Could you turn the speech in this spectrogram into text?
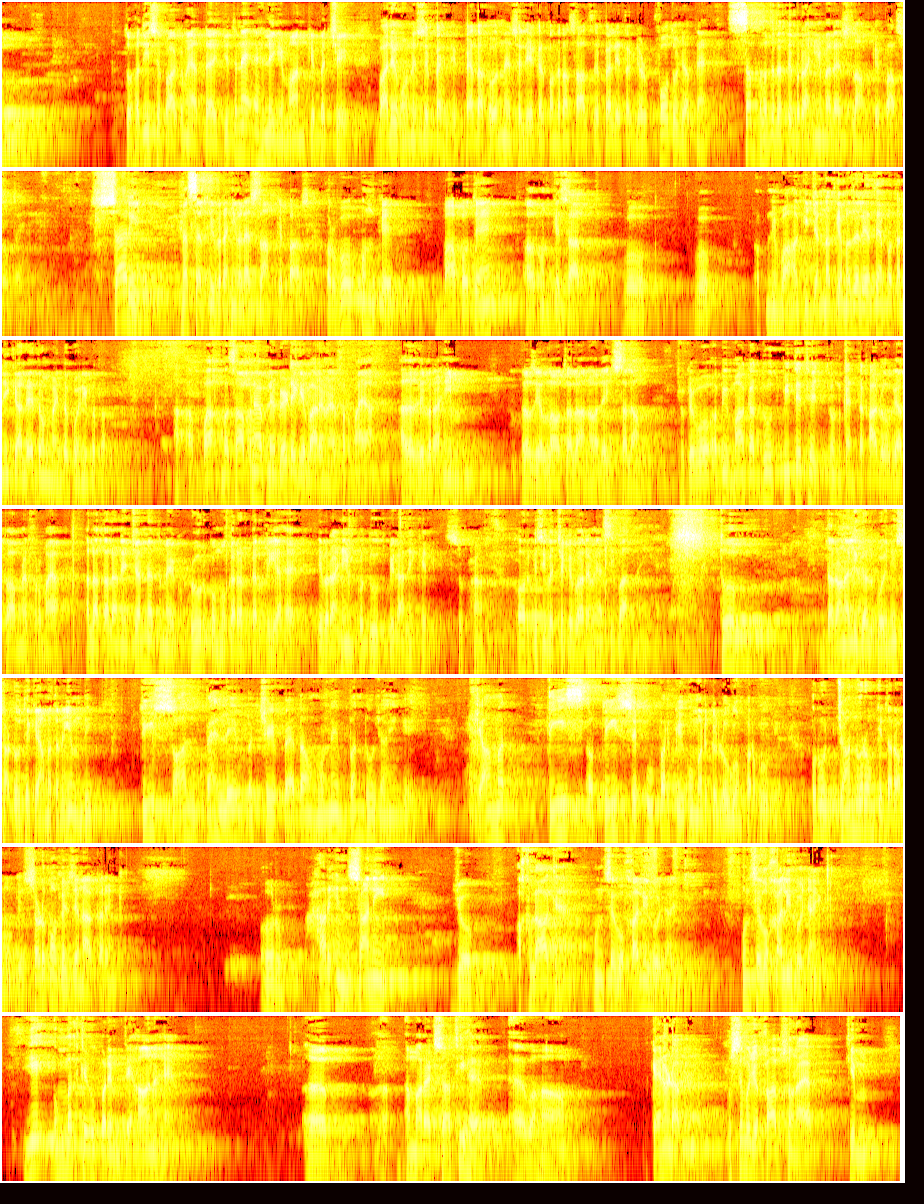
تو حدیث پاک میں آتا ہے، جتنے اہل ایمان کے بچے بالغ ہونے سے پہلے، پیدا ہونے سے لے کر پندرہ سال سے پہلے تک جب فوت ہو جاتے ہیں، سب حضرت ابراہیم علیہ السلام کے پاس ہوتے ہیں۔ ساری نسل ابراہیم علیہ السلام کے پاس، اور وہ ان کے باپ ہوتے ہیں، اور ان کے ساتھ وہ وہ اپنی وہاں کی جنت کے مزے لیتے ہیں، پتہ نہیں کیا لیتے، ان میں تو کوئی نہیں پتہ بس آپ نے اپنے بیٹے کے بارے میں فرمایا، حضرت ابراہیم رضی اللہ تعالیٰ عنہ علیہ السلام چونکہ وہ ابھی ماں کا دودھ پیتے تھے، ان کا انتقال ہو گیا تو آپ نے فرمایا، اللہ تعالیٰ نے جنت میں ایک حور کو مقرر کر دیا ہے ابراہیم کو دودھ پلانے کے لیے۔ سبحان اور کسی بچے کے بارے میں ایسی بات نہیں ہے۔ تو ڈران والی گل کوئی نہیں، ساڈو تے قیامت نہیں ہوں تیس سال پہلے بچے پیدا ہونے بند ہو جائیں گے۔ قیامت تیس اور تیس سے اوپر کی عمر کے لوگوں پر ہوگی۔ اور وہ جانوروں کی طرح ہوں گے، سڑکوں پہ زنا کریں گے۔ اور ہر انسانی جو اخلاق ہیں، ان سے وہ خالی ہو جائیں گے۔ ان سے وہ خالی ہو جائیں گے۔ یہ امت کے اوپر امتحان ہے۔ ہمارا ایک ساتھی ہے، وہاں کینیڈا میں۔ اس سے مجھے خواب سنایا۔ کہ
